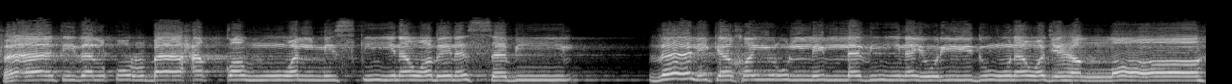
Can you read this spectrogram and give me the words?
فآت ذا القربى حقه والمسكين وابن السبيل. ذلك خير للذين يريدون وجه الله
